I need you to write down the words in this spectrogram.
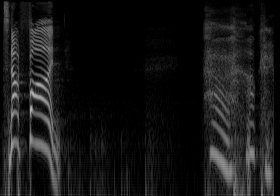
It's not fun. okay.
